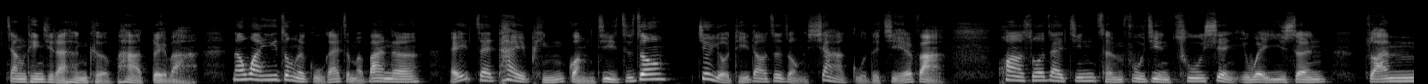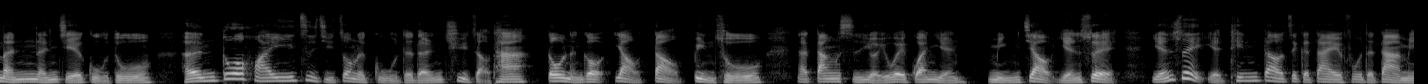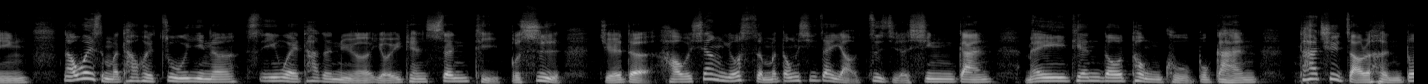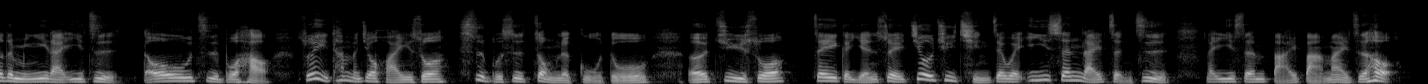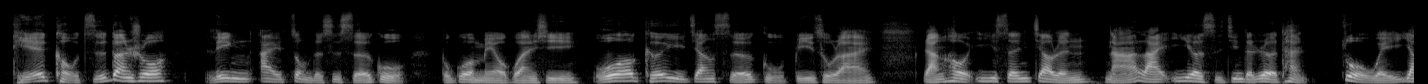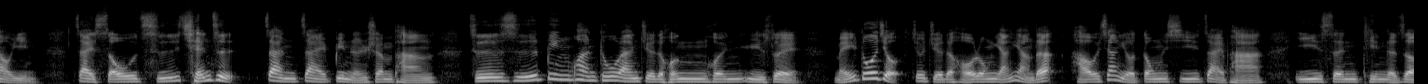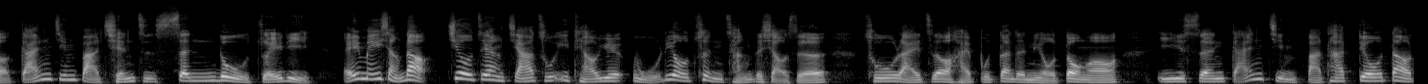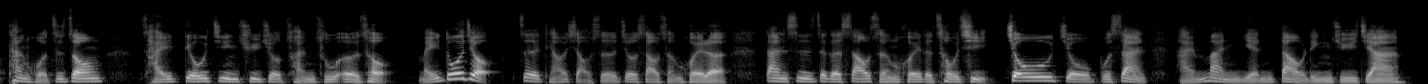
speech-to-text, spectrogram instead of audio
这样听起来很可怕，对吧？那万一中了蛊该怎么办呢？诶，在《太平广记》之中就有提到这种下蛊的解法。话说在京城附近出现一位医生，专门能解蛊毒，很多怀疑自己中了蛊的人去找他。都能够药到病除。那当时有一位官员名叫严遂，严遂也听到这个大夫的大名。那为什么他会注意呢？是因为他的女儿有一天身体不适，觉得好像有什么东西在咬自己的心肝，每一天都痛苦不甘。他去找了很多的名医来医治。都治不好，所以他们就怀疑说是不是中了蛊毒。而据说这一个延岁就去请这位医生来诊治。那医生把一把脉之后，铁口直断说：“令爱中的是蛇蛊，不过没有关系，我可以将蛇蛊逼出来。”然后医生叫人拿来一二十斤的热炭作为药引，在手持钳子。站在病人身旁，此时病患突然觉得昏昏欲睡，没多久就觉得喉咙痒痒的，好像有东西在爬。医生听了之后，赶紧把钳子伸入嘴里，哎，没想到就这样夹出一条约五六寸长的小蛇出来之后，还不断的扭动哦。医生赶紧把它丢到炭火之中，才丢进去就传出恶臭。没多久，这条小蛇就烧成灰了。但是这个烧成灰的臭气久久不散，还蔓延到邻居家。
